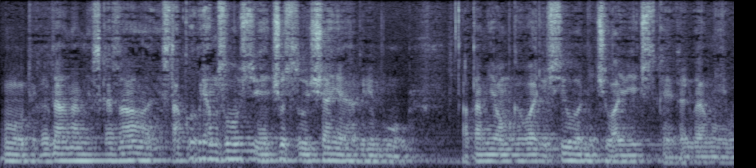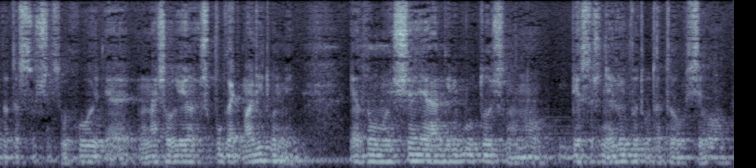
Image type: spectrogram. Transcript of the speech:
Вот, и когда она мне сказала, с такой прям злостью я чувствую, сейчас я грибу. А там, я вам говорю, сила нечеловеческая, когда мне вот эта сущность выходит, я начал ее шпугать молитвами. Я думаю, сейчас я огребу точно, но бесы же не любят вот этого всего.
